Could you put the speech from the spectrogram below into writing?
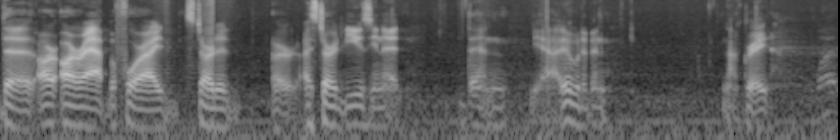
the our, our app before I started or I started using it, then yeah, it would have been not great. What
